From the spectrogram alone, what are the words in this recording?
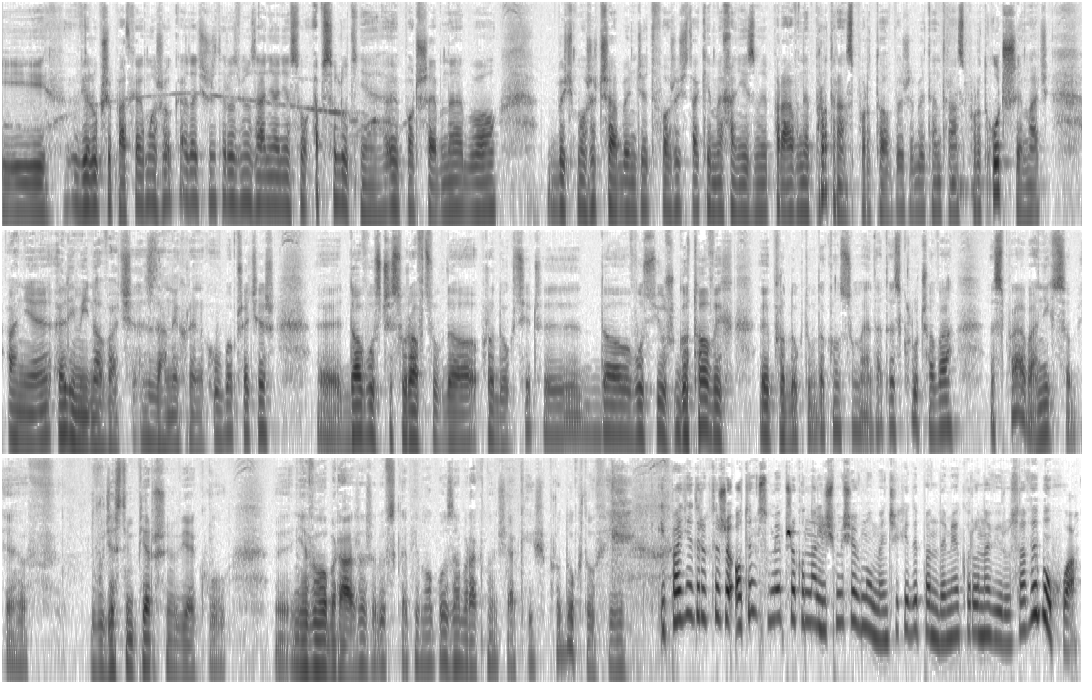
I w wielu przypadkach może okazać się, że te rozwiązania nie są absolutnie e, potrzebne, bo być może trzeba będzie tworzyć takie mechanizmy prawne protransportowe, żeby ten transport utrzymać, a nie eliminować z danych rynków, bo przecież e, dowóz czy surowców do produkcji, czy dowóz już gotowych e, produktów do konsumenta to jest kluczowa sprawa. Nikt sobie w XXI wieku nie wyobrażę, żeby w sklepie mogło zabraknąć jakichś produktów. I, I panie dyrektorze, o tym w sumie przekonaliśmy się w momencie, kiedy pandemia koronawirusa wybuchła.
